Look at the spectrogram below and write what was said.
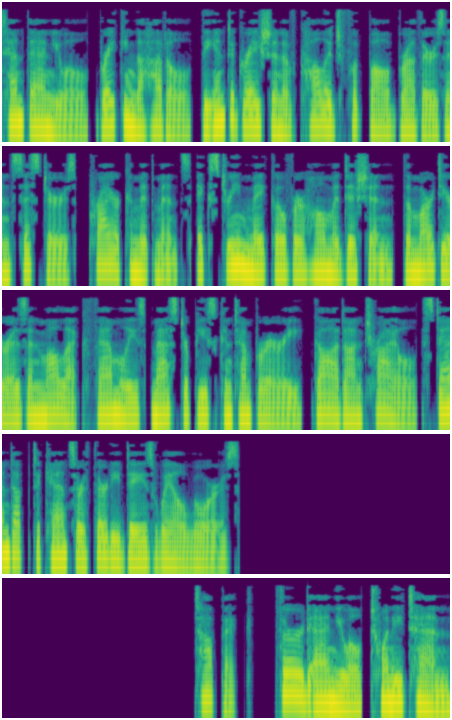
10th Annual, Breaking the Huddle, The Integration of College Football Brothers and Sisters, Prior Commitments Extreme Makeover Home Edition, The Martyras and Malek Families Masterpiece Contemporary, God on Trial Stand Up to Cancer 30 Days Whale Wars. Topic Third Annual 2010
